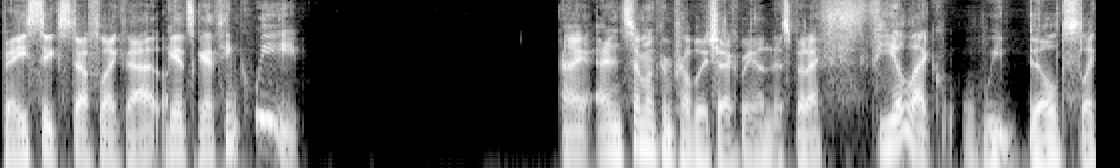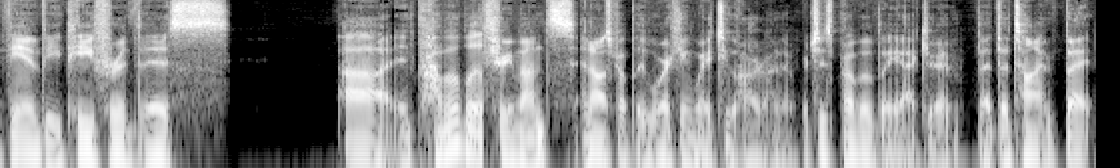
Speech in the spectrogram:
basic stuff like that. It's, I think we, I, and someone can probably check me on this, but I feel like we built like the MVP for this uh, in probably three months, and I was probably working way too hard on it, which is probably accurate at the time. But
